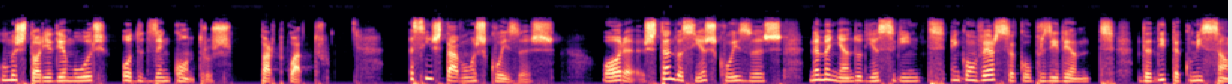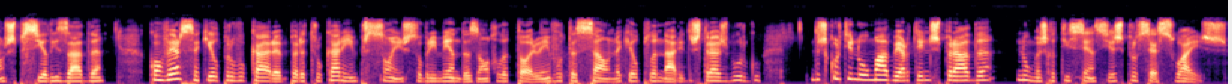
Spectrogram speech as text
Uma história de amor ou de desencontros. Parte 4. Assim estavam as coisas. Ora, estando assim as coisas, na manhã do dia seguinte, em conversa com o presidente da dita comissão especializada, conversa que ele provocara para trocarem impressões sobre emendas a um relatório em votação naquele plenário de Estrasburgo, descortinou uma aberta inesperada numas reticências processuais.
